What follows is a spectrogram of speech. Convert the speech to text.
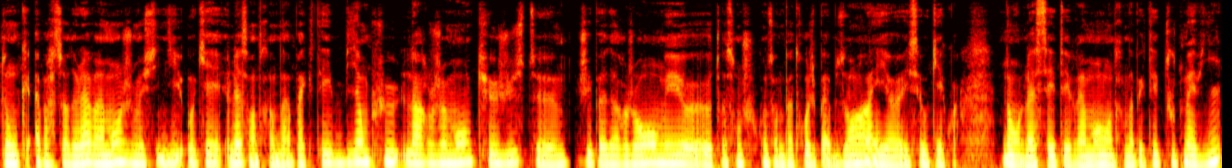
Donc, à partir de là, vraiment, je me suis dit, ok, là, c'est en train d'impacter bien plus largement que juste, euh, j'ai pas d'argent, mais euh, de toute façon, je consomme pas trop, j'ai pas besoin, et, euh, et c'est ok, quoi. Non, là, c'était vraiment en train d'impacter toute ma vie.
